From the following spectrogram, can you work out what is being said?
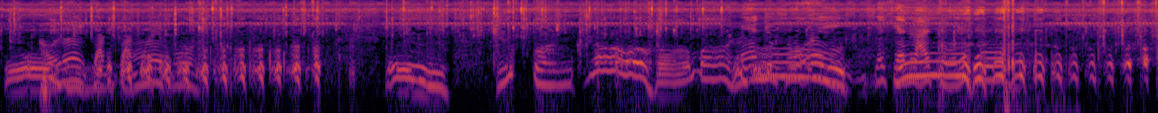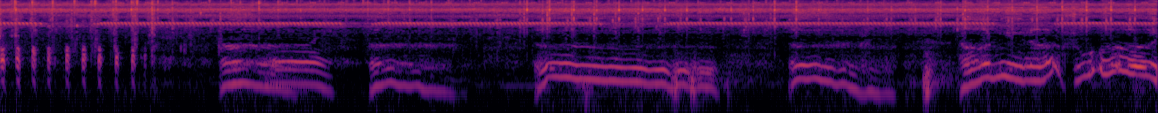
เอาเลยจังจังๆเลยปูอืมสิบปันซาหาบ้านแม่นอยู่ปูเอ้ยจะเขียนหลายตัวเลยปูโอ้ย อืมอืมอันนี้ละสวย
